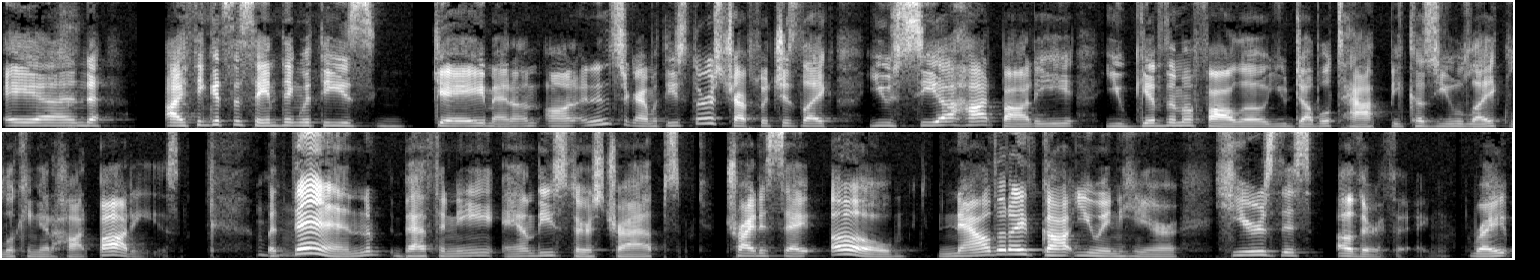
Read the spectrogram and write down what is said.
And I think it's the same thing with these gay men on, on Instagram with these thirst traps, which is like you see a hot body, you give them a follow, you double tap because you like looking at hot bodies. But then Bethenny and these thirst traps try to say, oh, now that I've got you in here, here's this other thing, right?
